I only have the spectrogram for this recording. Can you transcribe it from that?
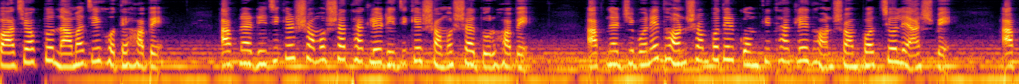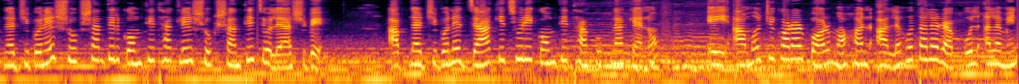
পাঁচ অক্ত নামাজি হতে হবে। আপনার রিজিকের সমস্যা থাকলে রিজিকের সমস্যা দূর হবে। আপনার জীবনে ধন সম্পদের কমতি থাকলে ধন সম্পদ চলে আসবে। আপনার জীবনে সুখ শান্তির কমতি থাকলে সুখ শান্তি চলে আসবে। আপনার জীবনে যা কিছুরই কমতি থাকুক না কেন এই আমলটি করার পর মহান আল্লাহ তালা রাব্বুল আলমিন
